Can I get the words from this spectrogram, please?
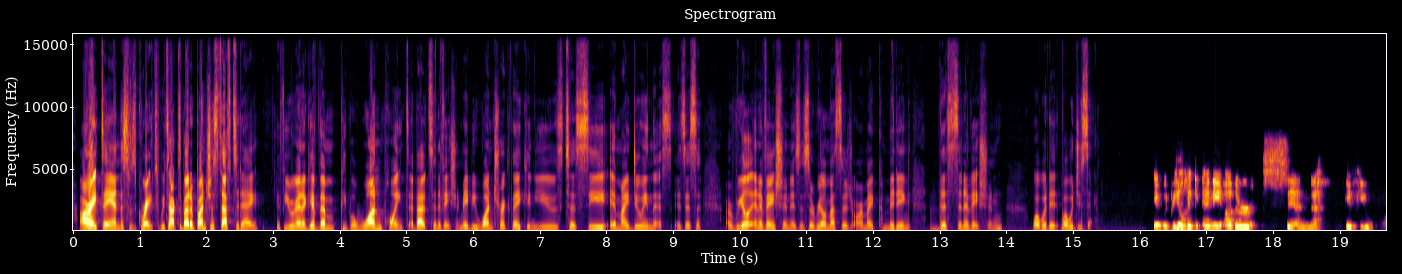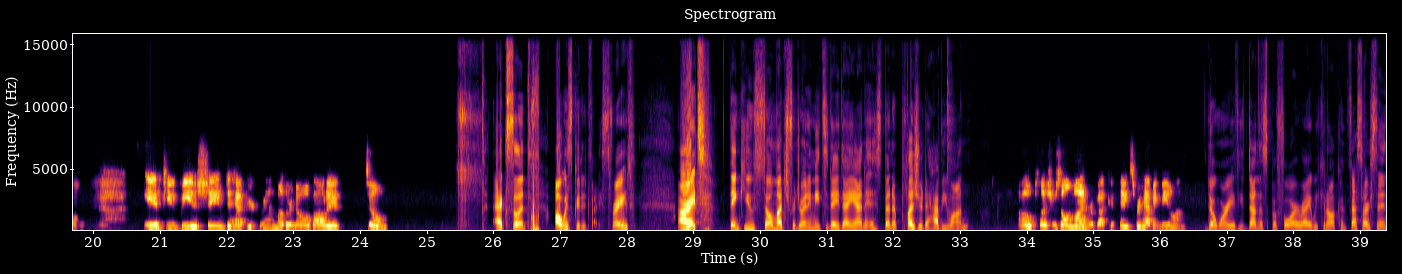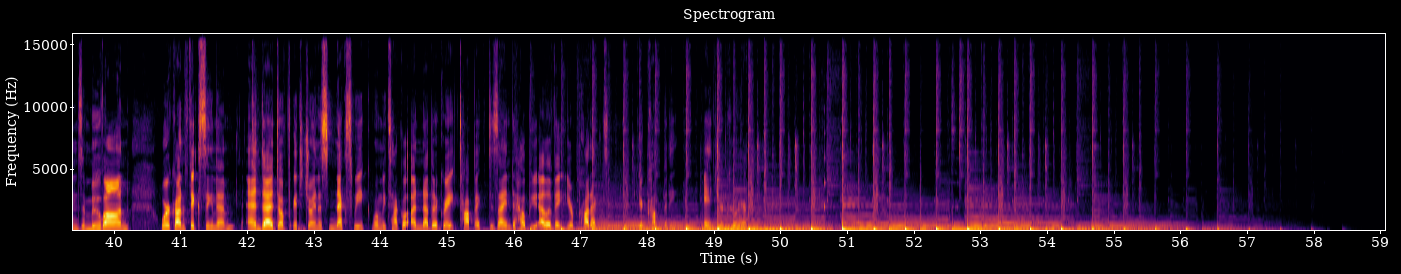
All right, Diane, this was great. We talked about a bunch of stuff today. If you were going to give them people one point about innovation, maybe one trick they can use to see, am I doing this? Is this a, a real innovation? Is this a real message, or am I committing this sinovation? What would it? What would you say? It would be like any other sin if you will. If you'd be ashamed to have your grandmother know about it, don't. Excellent. Always good advice, right? All right. Thank you so much for joining me today, Diane. It has been a pleasure to have you on. Oh, pleasure's all mine, Rebecca. Thanks for having me on. Don't worry if you've done this before, right? We can all confess our sins and move on, work on fixing them. And uh, don't forget to join us next week when we tackle another great topic designed to help you elevate your product, your company,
